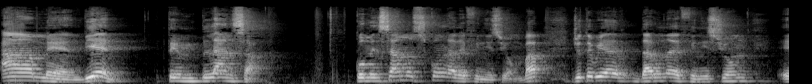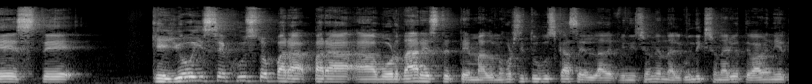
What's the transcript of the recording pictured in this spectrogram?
Amén. Bien templanza. Comenzamos con la definición, ¿va? Yo te voy a dar una definición este, que yo hice justo para, para abordar este tema. A lo mejor si tú buscas la definición en algún diccionario te va a venir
